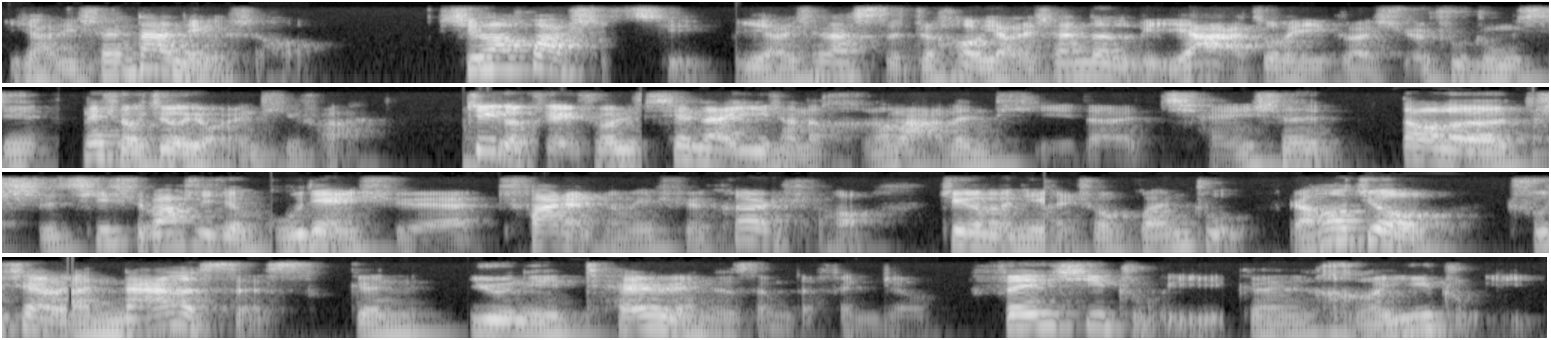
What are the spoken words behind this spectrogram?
亚历山大那个时候。希腊化时期，亚历山大死之后，亚历山大里亚作为一个学术中心，那时候就有人提出来，这个可以说是现代意义上的荷马问题的前身。到了十七、十八世纪，古典学发展成为学科的时候，这个问题很受关注，然后就出现了 analysis 跟 Unitarianism 的纷争，分析主义跟合一主义。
